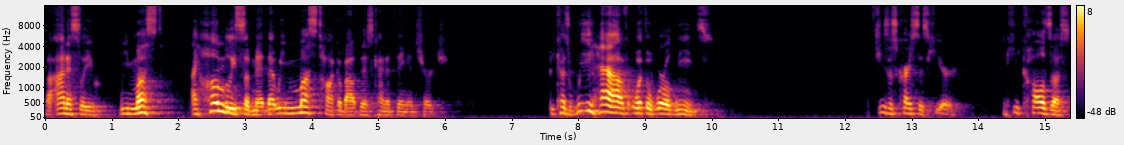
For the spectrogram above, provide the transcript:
But honestly, we must, I humbly submit that we must talk about this kind of thing in church. Because we have what the world needs. Jesus Christ is here, and he calls us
